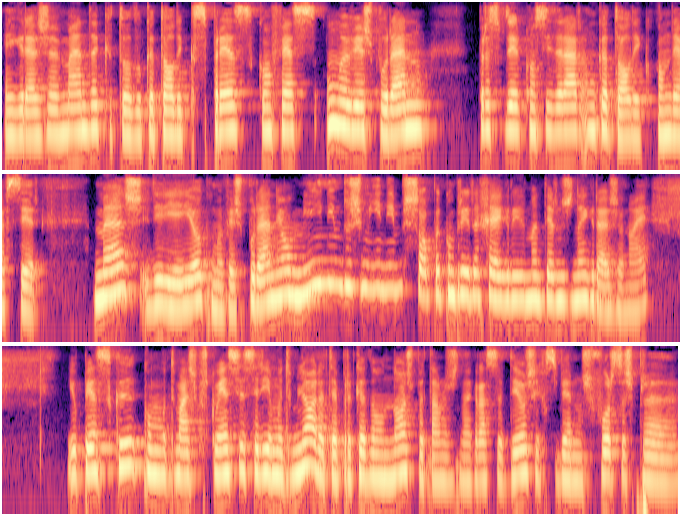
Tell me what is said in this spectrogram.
A Igreja manda que todo católico que se preze confesse uma vez por ano para se poder considerar um católico, como deve ser. Mas, diria eu, que uma vez por ano é o mínimo dos mínimos só para cumprir a regra e manter-nos na Igreja, não é? Eu penso que, com muito mais frequência, seria muito melhor, até para cada um de nós, para estarmos na graça de Deus e recebermos forças para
